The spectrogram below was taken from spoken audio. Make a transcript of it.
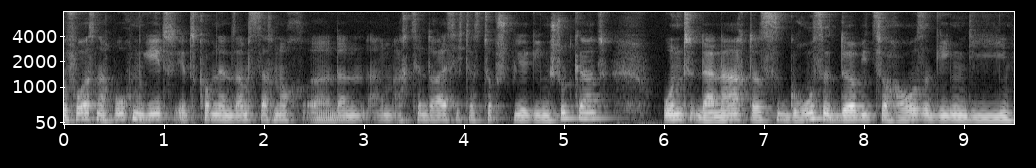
bevor es nach Bochum geht, jetzt kommenden Samstag noch äh, dann am 18.30 das Topspiel gegen Stuttgart und danach das große Derby zu Hause gegen die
